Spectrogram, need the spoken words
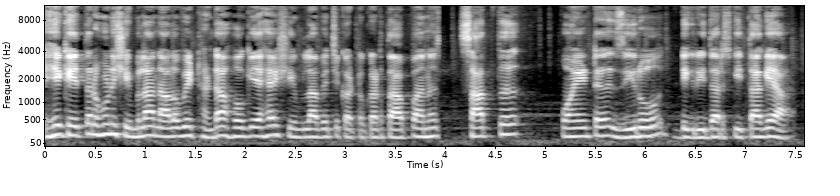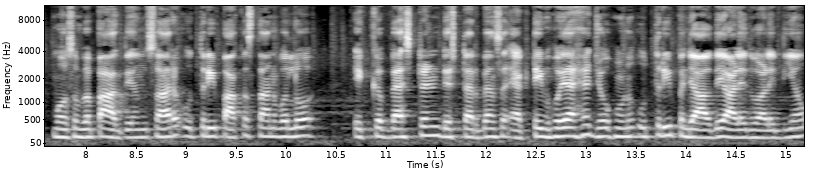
ਇਹ ਖੇਤਰ ਹੁਣ ਸ਼ਿਮਲਾ ਨਾਲੋਂ ਵੀ ਠੰਡਾ ਹੋ ਗਿਆ ਹੈ। ਸ਼ਿਮਲਾ ਵਿੱਚ ਘੱਟੋ ਘੱਟ ਤਾਪਮਾਨ 7.0 ਡਿਗਰੀ ਦਰਜ ਕੀਤਾ ਗਿਆ। ਮੌਸਮ ਵਿਭਾਗ ਦੇ ਅਨੁਸਾਰ ਉੱਤਰੀ ਪਾਕਿਸਤਾਨ ਵੱਲੋਂ ਇੱਕ ਵੈਸਟਰਨ ਡਿਸਟਰਬੈਂਸ ਐਕਟਿਵ ਹੋਇਆ ਹੈ, ਜੋ ਹੁਣ ਉੱਤਰੀ ਪੰਜਾਬ ਦੇ ਆਲੇ ਦੁਆਲੇ ਦੀਆਂ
